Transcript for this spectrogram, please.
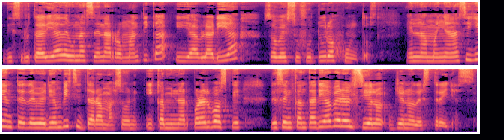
disfrutaría de una cena romántica y hablaría sobre su futuro juntos. En la mañana siguiente deberían visitar Amazon y caminar por el bosque. Les encantaría ver el cielo lleno de estrellas.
